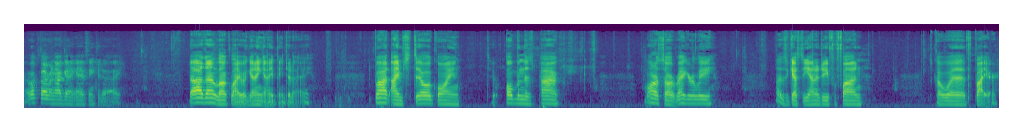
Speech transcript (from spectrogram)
it looks like we're not getting anything today. Doesn't look like we're getting anything today. But I'm still going to open this pack more so regularly. Let's guess the energy for fun. Let's go with fire.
